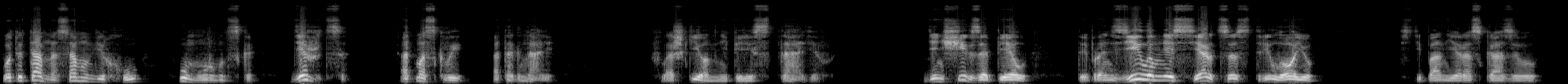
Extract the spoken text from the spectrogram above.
Вот и там, на самом верху, у Мурманска, держится. От Москвы отогнали. Флажки он не переставил. Денщик запел «Ты пронзила мне сердце стрелою». Степан ей рассказывал.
